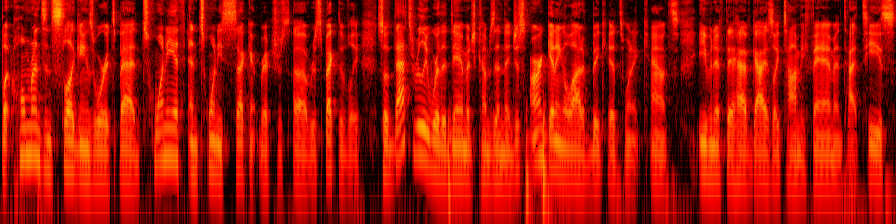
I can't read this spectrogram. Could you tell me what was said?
but home runs and sluggings where it's bad 20th and 22nd, uh, respectively. So that's really where the damage comes in. They just aren't getting a lot of big hits when it counts, even if they have guys like Tommy Pham and Tatis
